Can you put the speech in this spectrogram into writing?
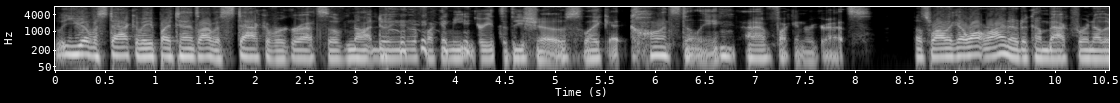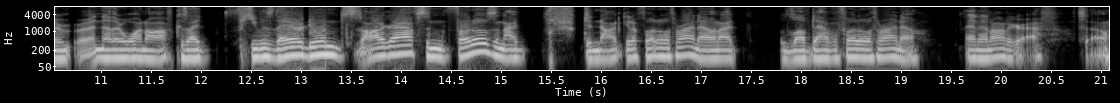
you have a stack of eight by tens. I have a stack of regrets of not doing the fucking meet and greets at these shows. Like, constantly, I have fucking regrets. That's why, like, I want Rhino to come back for another another one off because I he was there doing autographs and photos, and I did not get a photo with Rhino, and I would love to have a photo with Rhino and an autograph. So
